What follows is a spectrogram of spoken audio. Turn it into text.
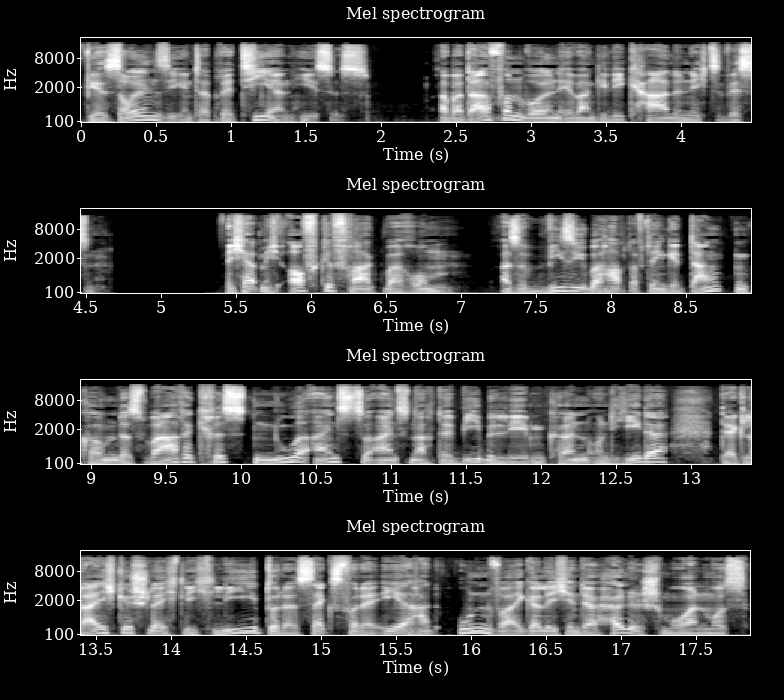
wir sollen sie interpretieren, hieß es. Aber davon wollen Evangelikale nichts wissen. Ich habe mich oft gefragt, warum. Also wie sie überhaupt auf den Gedanken kommen, dass wahre Christen nur eins zu eins nach der Bibel leben können und jeder, der gleichgeschlechtlich liebt oder Sex vor der Ehe hat, unweigerlich in der Hölle schmoren muss.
